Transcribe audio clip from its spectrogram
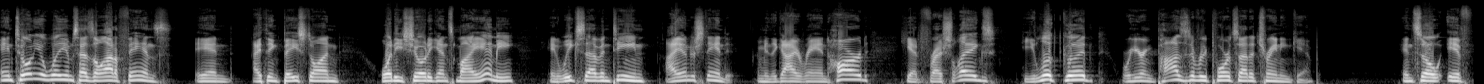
Antonio Williams has a lot of fans, and I think based on what he showed against Miami in week 17, I understand it. I mean, the guy ran hard, he had fresh legs, he looked good. We're hearing positive reports out of training camp. And so, if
